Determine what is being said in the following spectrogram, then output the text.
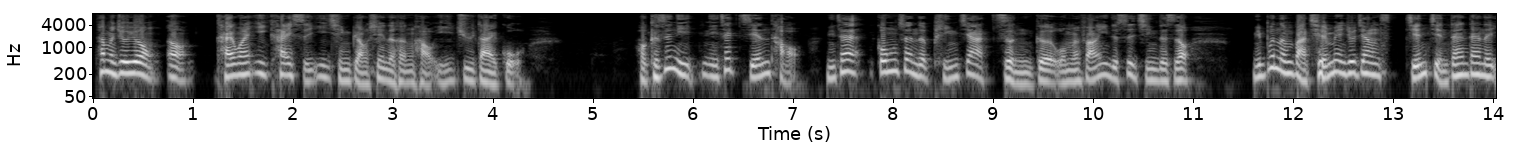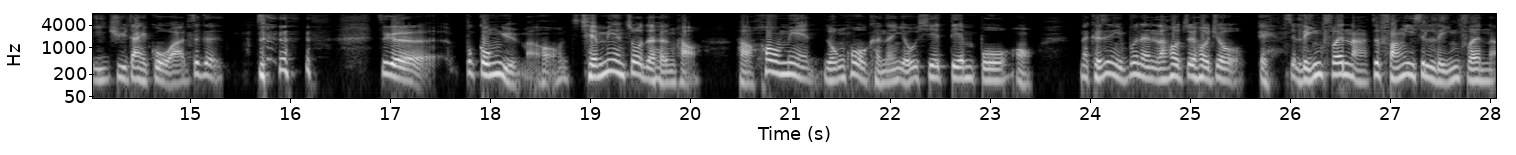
他们就用哦，台湾一开始疫情表现得很好，一句带过。好，可是你你在检讨，你在公正的评价整个我们防疫的事情的时候，你不能把前面就这样简简单单的一句带过啊，这个这 这个不公允嘛，哦，前面做得很好，好，后面荣获可能有一些颠簸哦。那可是你不能，然后最后就诶是零分呐、啊？这防疫是零分呐、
